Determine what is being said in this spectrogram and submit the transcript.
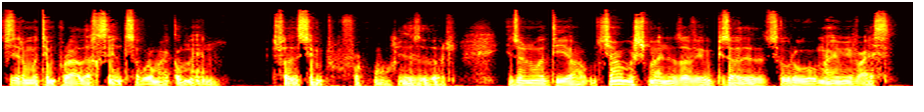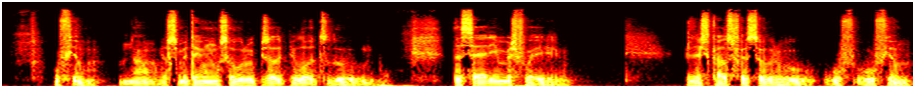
fizeram uma temporada recente sobre o Michael Mann. Eles fazem sempre foco com realizadores. Então no outro dia, já há umas semanas, ouvi o episódio sobre o Miami Vice, o filme. Não, eles também têm um sobre o episódio piloto do, da série, mas foi mas neste caso foi sobre o, o, o filme.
